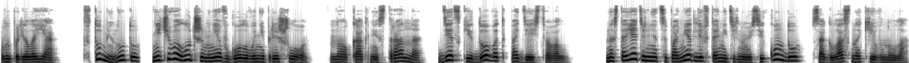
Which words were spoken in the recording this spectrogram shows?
выпалила я. В ту минуту ничего лучше мне в голову не пришло, но как ни странно, детский довод подействовал. Настоятельница, помедлив томительную секунду, согласно кивнула.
